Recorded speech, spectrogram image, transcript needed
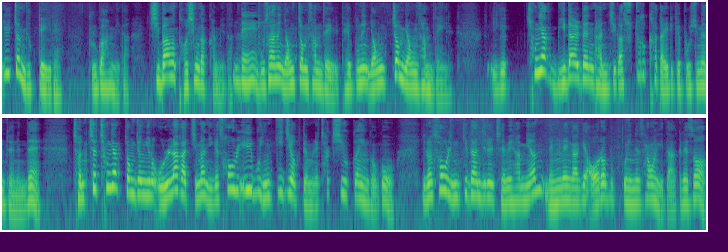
1.6대 1에 불과합니다. 지방은 더 심각합니다. 네. 부산은 0.3대 1, 대구는 0.03대 1. 이게 청약 미달된 단지가 수두룩하다 이렇게 보시면 되는데 전체 청약 경쟁률은 올라갔지만 이게 서울 일부 인기 지역 때문에 착시 효과인 거고 이런 서울 인기 단지를 제외하면 냉랭하게 얼어붙고 있는 상황이다. 그래서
